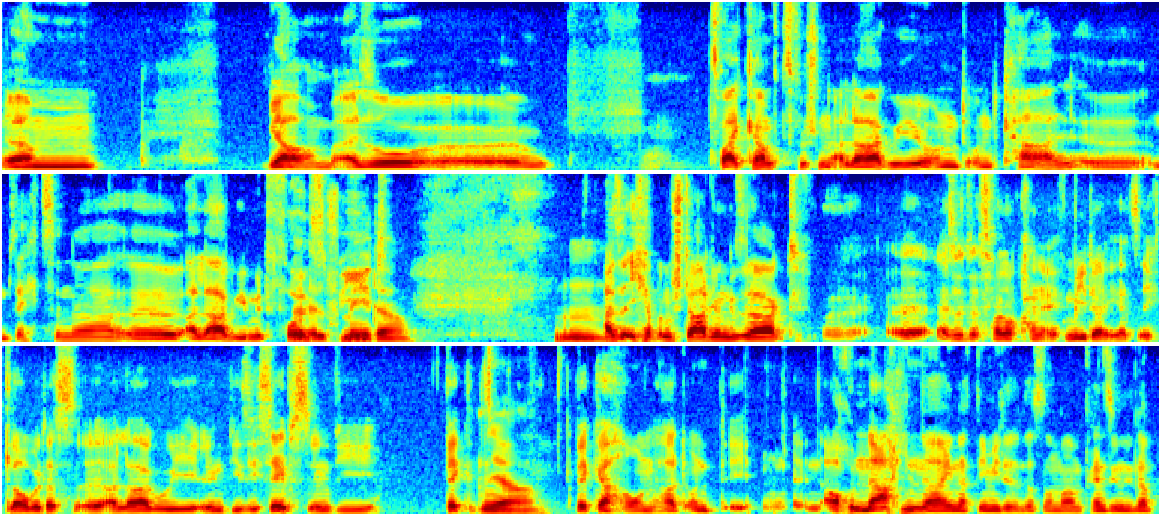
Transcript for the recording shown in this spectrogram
Ähm, ja, also äh, Zweikampf zwischen Alagui und, und Karl äh, im 16er. Äh, Alagui mit Vollspeed. Hm. Also ich habe im Stadion gesagt, äh, also das war doch kein Elfmeter jetzt. Ich glaube, dass äh, Alagui irgendwie sich selbst irgendwie weg, ja. weggehauen hat. Und äh, auch im Nachhinein, nachdem ich das nochmal im Fernsehen gesehen habe,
